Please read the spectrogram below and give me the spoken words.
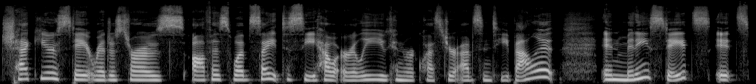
Check your state registrar's office website to see how early you can request your absentee ballot. In many states, it's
